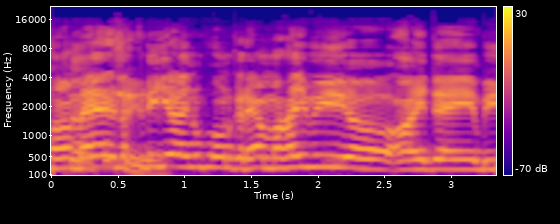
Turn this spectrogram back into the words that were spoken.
ਹਾਂ ਮੈਂ ਲੱਕੜੀ ਵਾਲੇ ਨੂੰ ਫੋਨ ਕਰਿਆ ਮਹਾ ਜੀ ਵੀ ਆਏ ਤੇ ਆਏ ਵੀ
